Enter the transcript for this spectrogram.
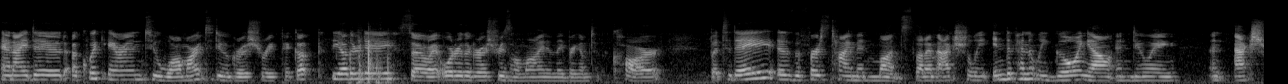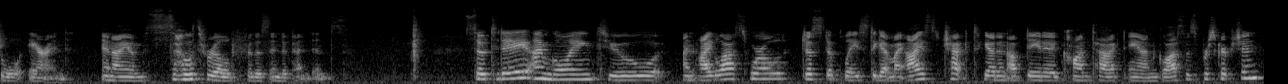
and I did a quick errand to Walmart to do a grocery pickup the other day. So I order the groceries online and they bring them to the car. But today is the first time in months that I'm actually independently going out and doing an actual errand. And I am so thrilled for this independence. So today I'm going to an eyeglass world, just a place to get my eyes checked to get an updated contact and glasses prescription.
